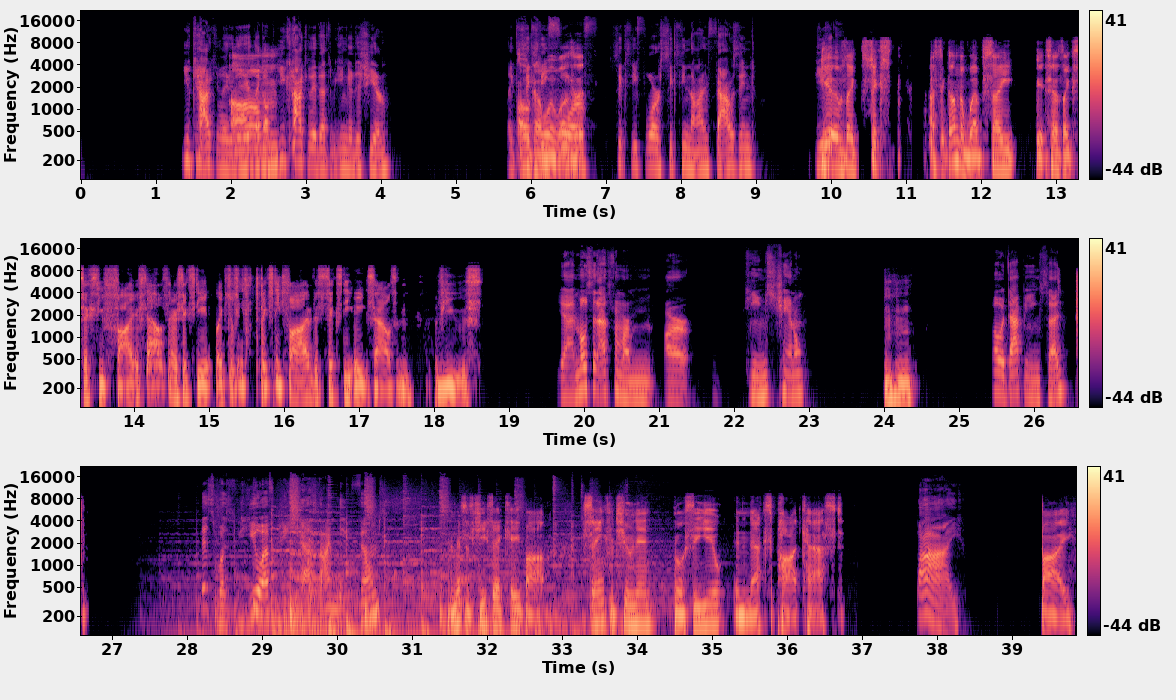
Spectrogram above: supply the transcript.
You calculated it like a, Um, you calculated at the beginning of this year, like Oh, God, what was 64, it? 64, 69,000 views. Yeah, it was like six. I think on the website it says like sixty-five thousand or sixty, like 50, 65 to sixty-eight thousand views. Yeah, and most of that's from our our team's channel. hmm But with that being said, this was the UFG cast. I'm Late Films. And this is Keith aka Bob. Thanks for tuning in. We'll see you in the next podcast. Bye. Bye.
